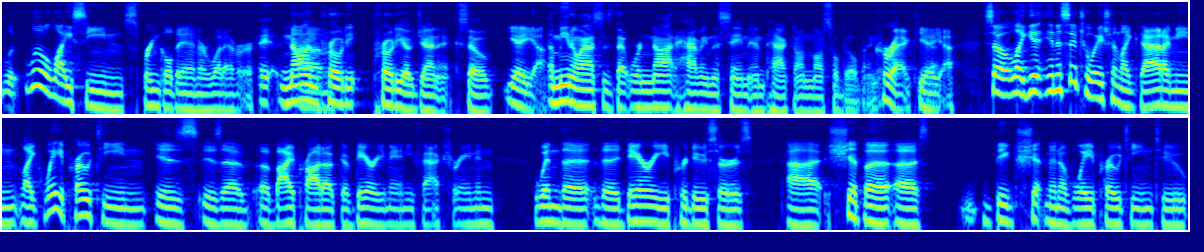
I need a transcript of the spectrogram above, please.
l- little lysine sprinkled in or whatever. Eh, non proteogenic, so yeah, yeah, amino acids that were not having the same impact on muscle building. Correct. Yeah, yeah. yeah. So like in a situation like that, I mean, like whey protein is is a, a byproduct of dairy manufacturing, and when the the dairy producers uh, ship a, a big shipment of whey protein to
